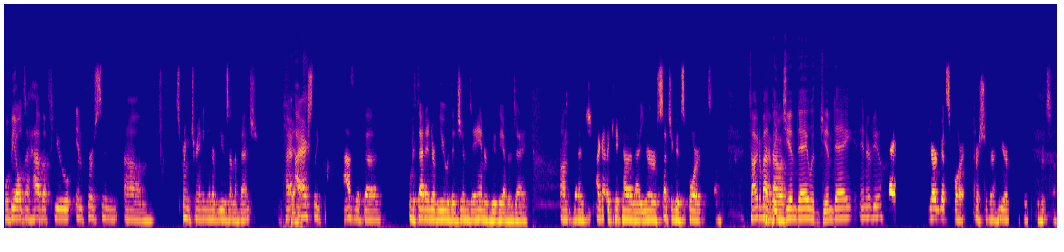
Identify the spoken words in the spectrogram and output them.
we'll be able to have a few in-person um, spring training interviews on the bench. I, I actually as with the with that interview, with the Jim Day interview the other day on the bench. I got a kick out of that. You're such a good sport. So Talking about Yeah, the was- Jim Day with Jim Day interview. You're a good sport for sure. You're a good sport, so.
